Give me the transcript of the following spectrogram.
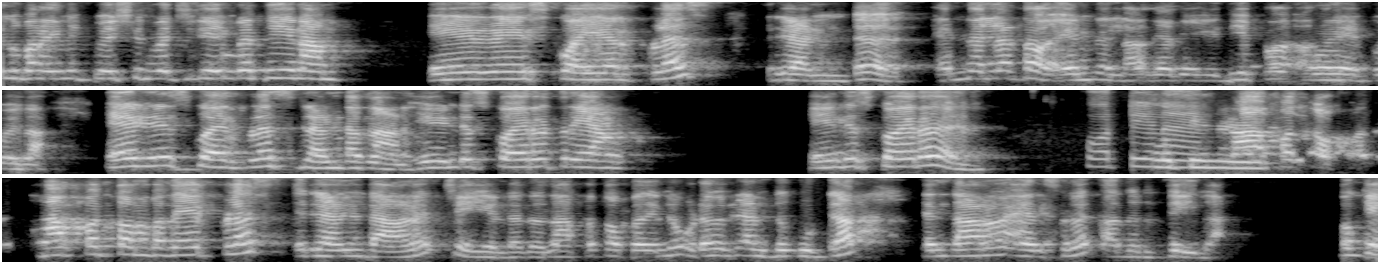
എന്ന് പറയുന്ന ഇക്വേഷൻ വെച്ച് ചെയ്യുമ്പോൾ എന്ത് ചെയ്യണം? ഏഴ് സ്ക്വയർ പ്ലസ് രണ്ട്. എന്നല്ല. കേട്ടോ എന്നല്ല ഞാൻ എഴുതിയപ്പോ അങ്ങനെ പോയതാ. ഏഴ് സ്ക്വയർ പ്ലസ് രണ്ടെന്നാണ് ഏഴിന്റെ സ്ക്വയർ എത്രയാണ് ഏഴിന്റെ സ്ക്വയർ? നാപ്പത്തൊമ്പത്. നാപ്പത്തൊമ്പത് പ്ലസ് രണ്ടാണ് ചെയ്യേണ്ടത്. നാപ്പത്തൊമ്പതിന്റെ കൂടെ ഒരു രണ്ട് കൂട്ട എന്താണോ ആൻസർ അതെടുത്ത് ചെയ്ത ഓക്കെ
